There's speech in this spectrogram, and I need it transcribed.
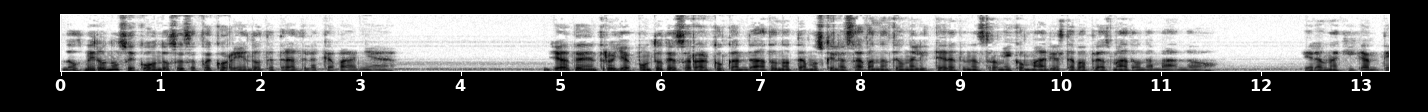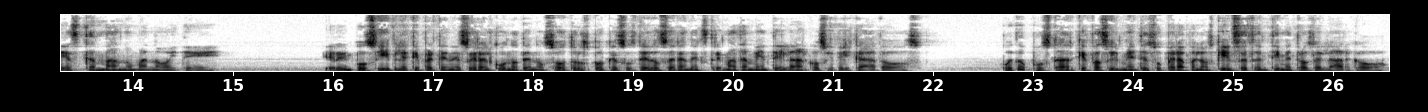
Nos miró unos segundos y se fue corriendo detrás de la cabaña. Ya dentro y a punto de cerrar con candado, notamos que en las sábanas de una litera de nuestro amigo Mario estaba plasmada una mano. Era una gigantesca mano humanoide. Era imposible que perteneciera a alguno de nosotros porque sus dedos eran extremadamente largos y delgados. Puedo apostar que fácilmente superaban los 15 centímetros de largo.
